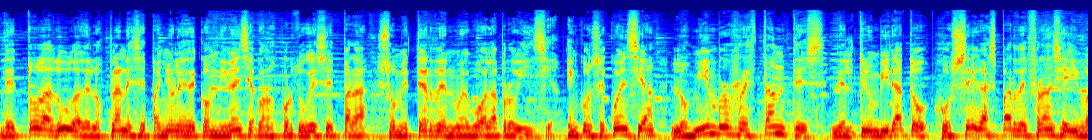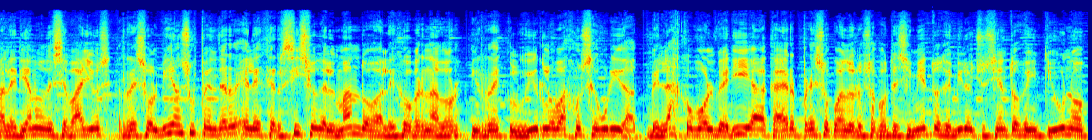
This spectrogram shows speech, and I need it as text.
de toda duda de los planes españoles de connivencia con los portugueses para someter de nuevo a la provincia. En consecuencia, los miembros restantes del triunvirato José Gaspar de Francia y Valeriano de Ceballos resolvían suspender el ejercicio del mando al gobernador y recluirlo bajo seguridad. Velasco volvería a caer preso cuando los acontecimientos de 1821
